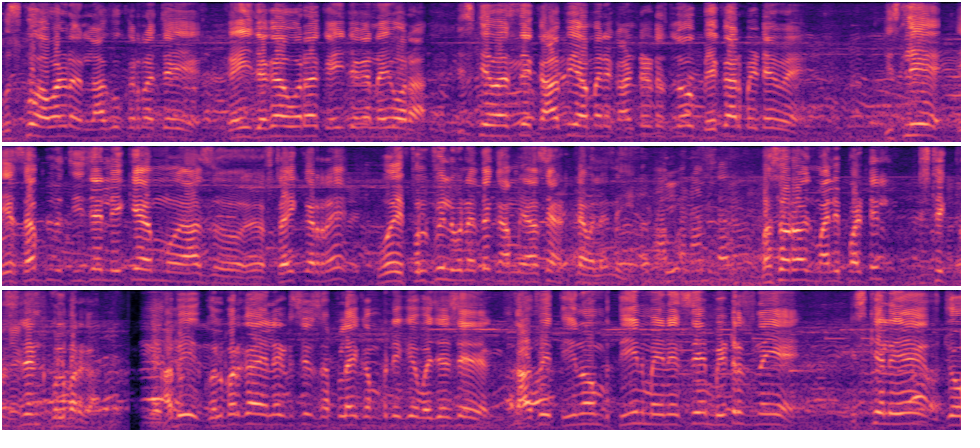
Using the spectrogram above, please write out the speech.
उसको अवार्ड लागू करना चाहिए। कहीं जगह हो रहा है कहीं जगह नहीं हो रहा। इसके वजह से काफ़ी हमारे कॉन्ट्रैक्टर्स लोग बेकार बैठे हुए हैं। इसलिए ये सब चीज़ें लेके हम आज स्ट्राइक कर रहे हैं। वो फुलफिल होने तक हम यहाँ से हटने वाले नहीं है। Basavaraj Mali Patil district president Gulbarga. अभी गुलबर्गा इलेक्ट्रिसिटी सप्लाई कंपनी की वजह से काफ़ी तीनों तीन महीने से मीटर्स नहीं है। इसके लिए जो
